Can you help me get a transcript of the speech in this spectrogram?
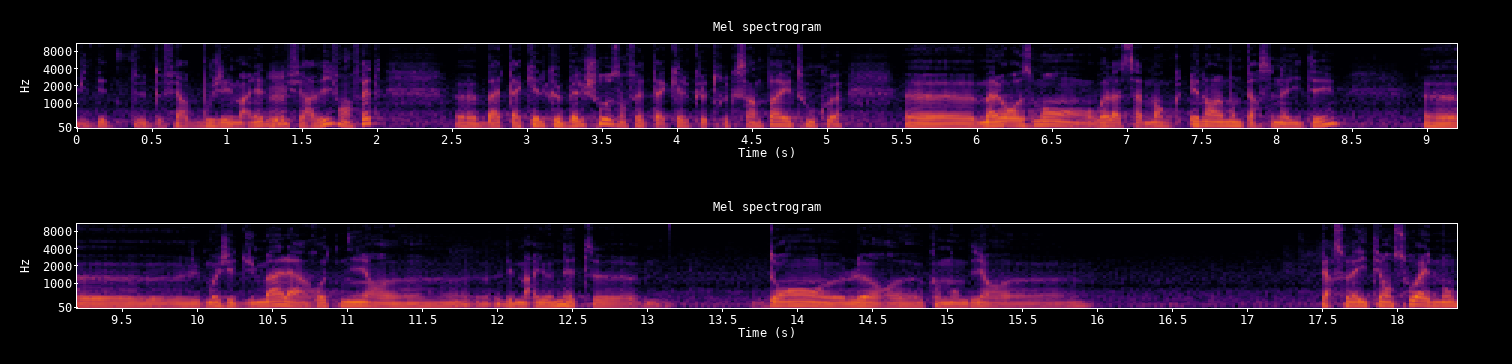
l'idée de, faire bouger les marionnettes, de Mhm. les faire vivre, en fait, bah, t'as quelques belles choses, en fait, t'as quelques trucs sympas et tout, quoi. Malheureusement, voilà, ça manque énormément de personnalité. Moi, j'ai du mal à retenir des marionnettes dans leur, comment dire, personnalité en soi et non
